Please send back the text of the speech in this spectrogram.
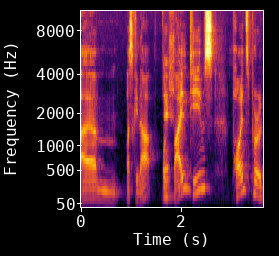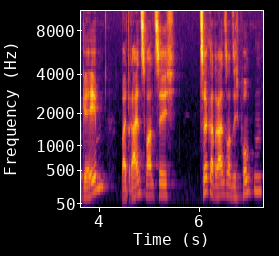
Ähm, was geht ab? Und beide Teams Points per Game bei 23, circa 23 Punkten.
